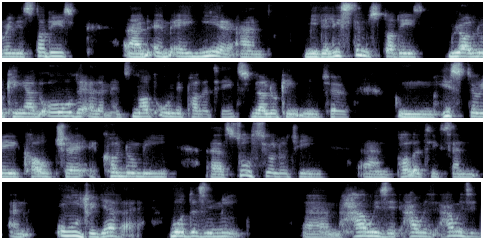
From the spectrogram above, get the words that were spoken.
Iranian Studies and MA Near and Middle Eastern studies, we are looking at all the elements, not only politics. We are looking into um, history, culture, economy, uh, sociology, and politics, and and all together. What does it mean? Um, how is it? How is how is it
